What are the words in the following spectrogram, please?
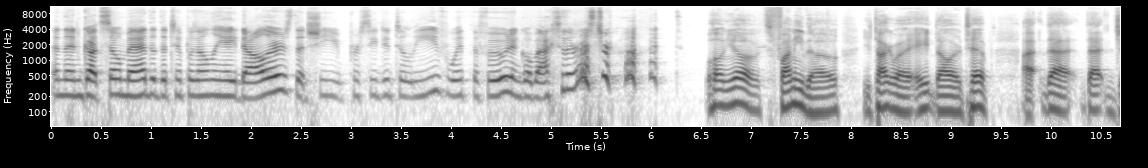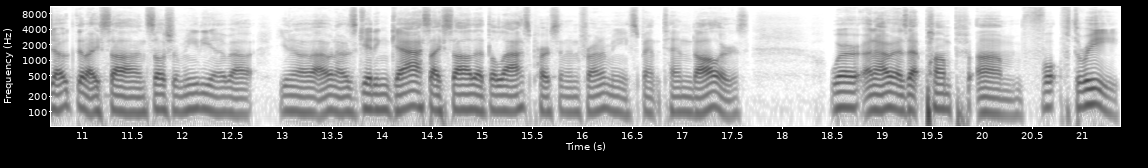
and then got so mad that the tip was only $8 that she proceeded to leave with the food and go back to the restaurant. Well, you know, it's funny though. You talk about an eight dollar tip. Uh, that that joke that I saw on social media about you know when I was getting gas, I saw that the last person in front of me spent ten dollars. Where and I was at pump um fo- three.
